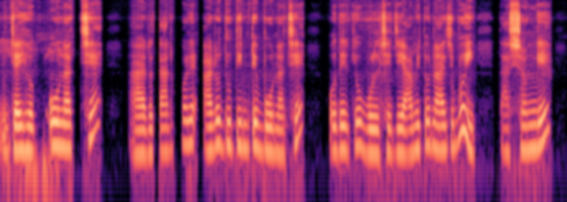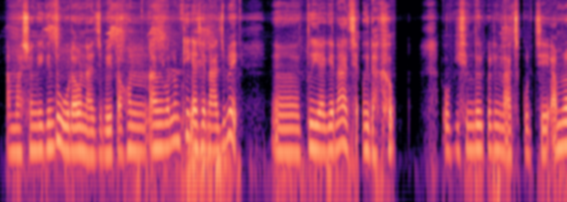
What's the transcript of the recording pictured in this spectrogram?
যাই হোক, ও নাচছে আর তারপরে আরও দু তিনটে বোন আছে। ওদেরকেও বলছে যে, আমি তো নাচবই, তার সঙ্গে, আমার সঙ্গে কিন্তু ওরাও নাচবে। তখন আমি বললাম, ঠিক আছে, নাচবে। তুই আগে নাচ, ওই দেখো, ও কী সুন্দর করে নাচ করছে। আমরা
